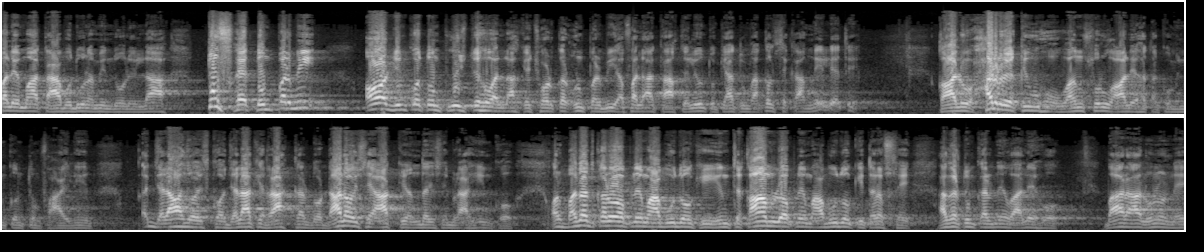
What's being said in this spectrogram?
ولی ما تعبدون من دون اللہ تف ہے تم پر بھی اور جن کو تم پوچھتے ہو اللہ کے چھوڑ کر ان پر بھی افلا تاخلون تو کیا تم عقل سے کام نہیں لیتے؟ کالو ہر رقیو ہو ونسرو علیہ تکم ان کن تم فائلین جلا دو اس کو، جلا کے راکھ کر دو، ڈالو اسے آگ کے اندر اس ابراہیم کو۔ اور مدد کرو اپنے معبودوں کی، انتقام لو اپنے معبودوں کی طرف سے۔ اگر تم کرنے والے ہو۔ بہرحال انہوں نے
